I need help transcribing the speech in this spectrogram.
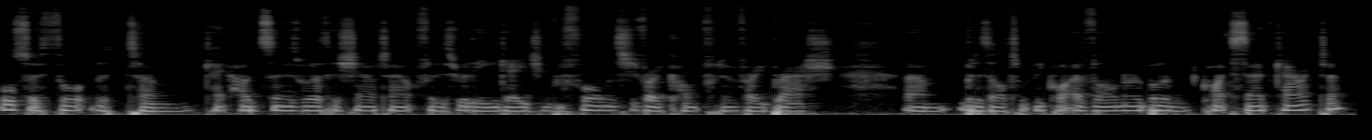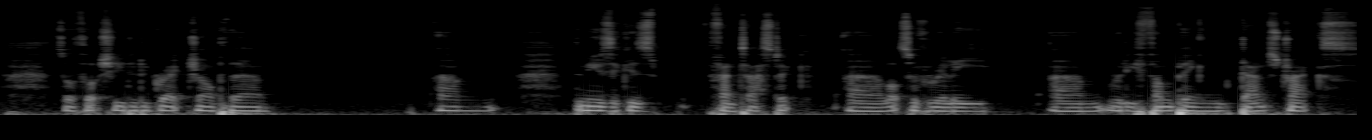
also thought that um, Kate Hudson is worth a shout out for this really engaging performance. She's very confident, very brash, um, but is ultimately quite a vulnerable and quite sad character. So I thought she did a great job there. Um, the music is fantastic. Uh, lots of really, um, really thumping dance tracks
